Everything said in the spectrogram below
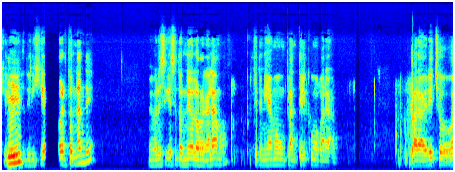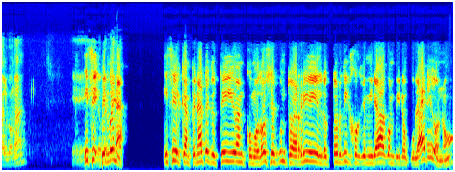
que lo mm. dirigía Roberto Hernández. Me parece que ese torneo lo regalamos, porque teníamos un plantel como para, para haber hecho algo más. Eh, perdona, ese es el campeonato que ustedes iban como 12 puntos arriba y el doctor dijo que miraba con binoculares o no?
